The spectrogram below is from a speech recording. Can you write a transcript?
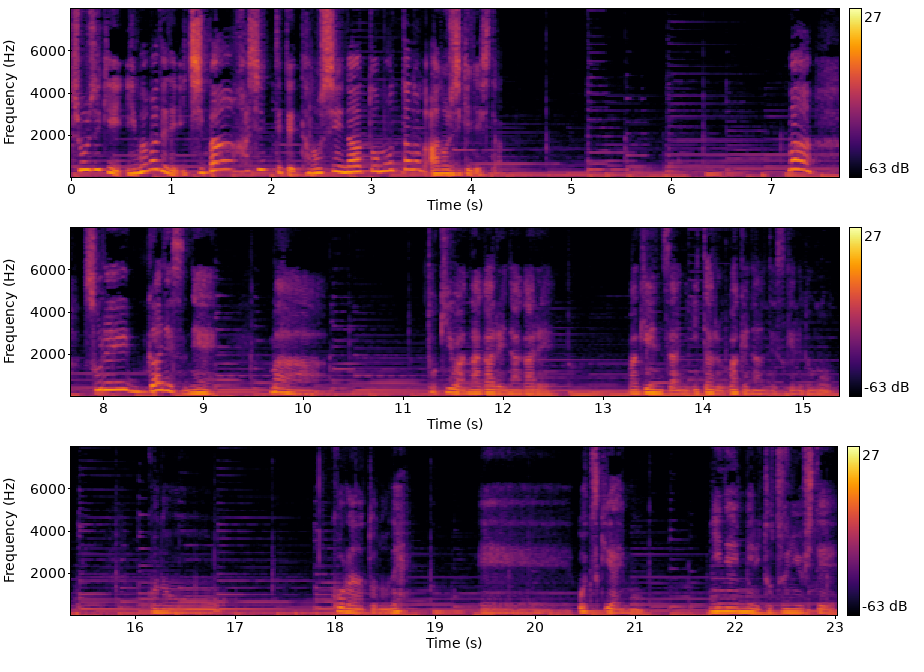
正直今までで一番走ってて楽しいなと思ったのがあの時期でした。まあそれがですねまあ時は流れ流れ、まあ、現在に至るわけなんですけれどもこのコロナとのね、えー、お付き合いも2年目に突入して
